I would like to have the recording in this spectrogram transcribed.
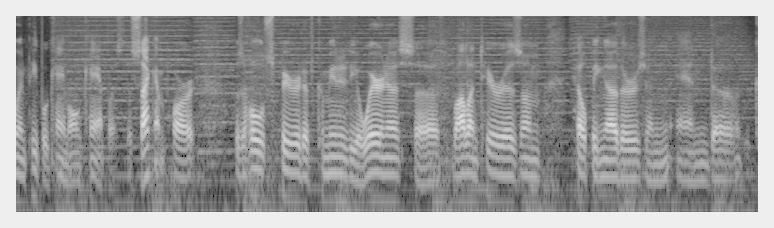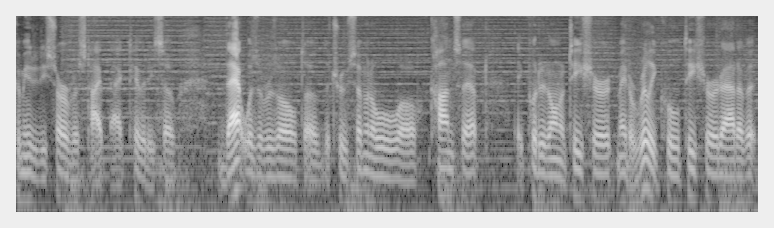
when people came on campus. The second part was a whole spirit of community awareness, uh, volunteerism, helping others, and, and uh, community service type activities. So that was a result of the True Seminole uh, concept. They put it on a t-shirt, made a really cool t-shirt out of it.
